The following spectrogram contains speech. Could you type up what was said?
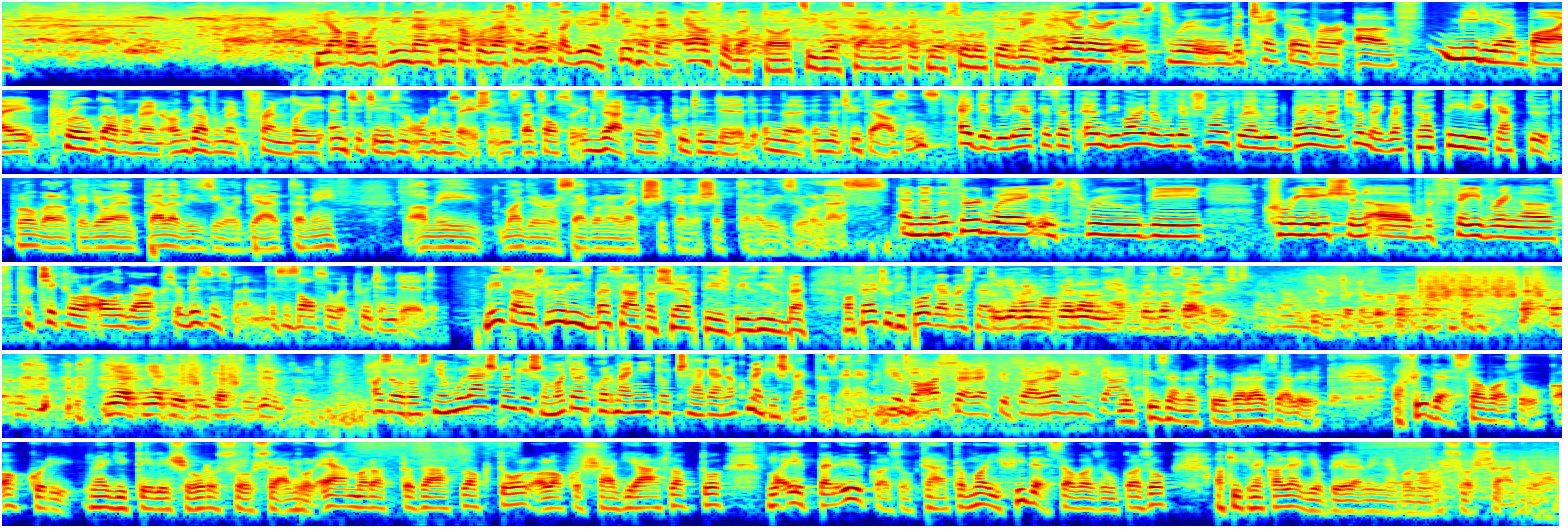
Hiába volt minden tiltakozás, az országgyűlés két hete elfogadta a civil szervezetekről szóló törvényt. The other is through the takeover of media by pro-government or government-friendly entities and organizations. That's also exactly what Putin did in the in the 2000s. Egyedül érkezett Andy Vajna, hogy a sajtó előtt bejelentse, megvette a TV2-t. Próbálunk egy olyan televíziót gyártani, ami Magyarországon a legsikeresebb televízió lesz. And then the third way is through the creation of the favoring of particular oligarchs or businessmen. This is also what Putin did. Mészáros Lőrinc beszállt a sertés bizniszbe. A felcsúti polgármester... Tudja, hogy ma például nyert közbeszerzést? Nem tudom. nyert, nyert egyébként kettő. Nem tudom. Az orosz nyomulásnak és a magyar kormány nyitottságának meg is lett az eredmény. Úgyhogy azt szeretjük a leginkább. Még 15 évvel ezelőtt a Fidesz szavazók akkori megítélése Oroszországról elmaradt az átlagtól, a lakossági átlagtól. Ma éppen ők azok, tehát a mai Fidesz szavazók azok, akiknek a legjobb véleménye van Oroszországról.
